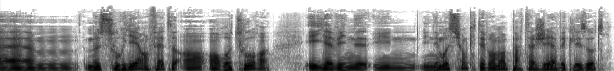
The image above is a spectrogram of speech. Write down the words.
euh, me souriait en fait en, en retour et il y avait une, une, une, émotion qui était vraiment partagée avec les autres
